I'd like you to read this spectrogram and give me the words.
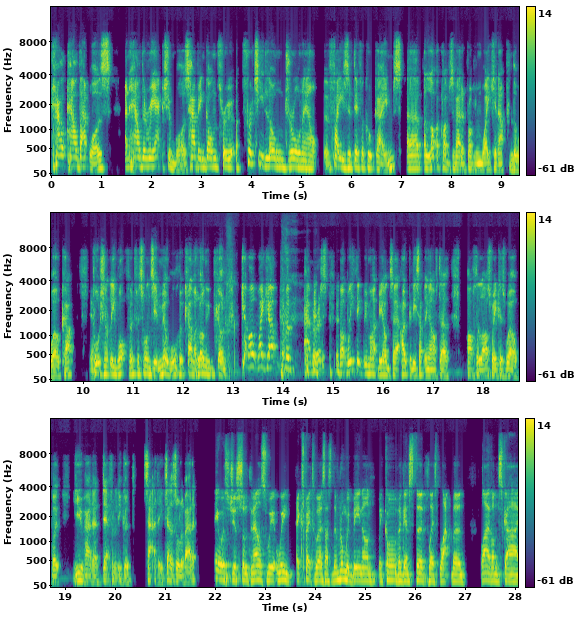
how how that was and how the reaction was, having gone through a pretty long, drawn out phase of difficult games. Uh, a lot of clubs have had a problem waking up from the World Cup. Yeah. Fortunately, Watford for Swansea and Millwall have come along and gone, come on, wake up, come and hammer us. but we think we might be on to hopefully something after after last week as well. But you had a definitely good Saturday. Tell us all about it. It was just something else. We we expect worse. That's the run we've been on. We come up against third place Blackburn live on Sky,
